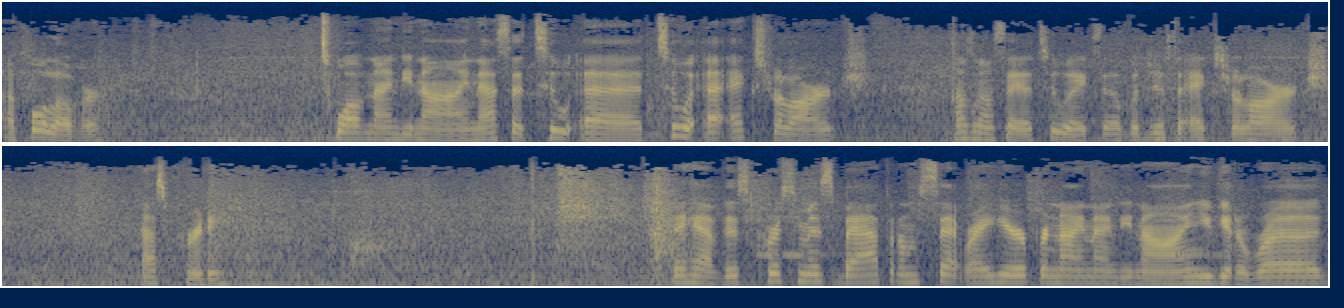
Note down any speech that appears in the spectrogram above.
a pullover. $12.99. That's a two, uh, two uh, extra large. I was gonna say a 2XL, but just an extra large. That's pretty. They have this Christmas bathroom set right here for $9.99. You get a rug,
